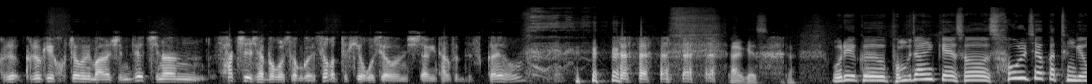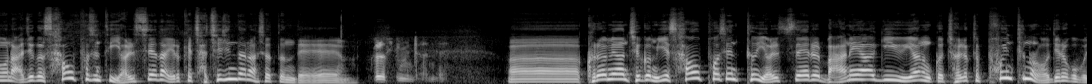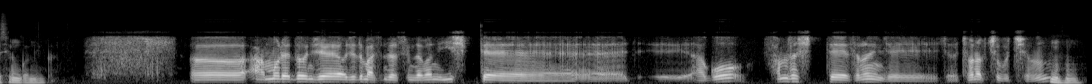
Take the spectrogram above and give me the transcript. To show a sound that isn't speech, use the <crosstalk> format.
그, 그렇게 걱정을 많으시는데 지난 4.7 재보궐선거에서 어떻게 오세훈 시장이 당선됐을까요? <laughs> 알겠습니다. 우리 그 본부장님께서 서울 지역 같은 경우는 아직은 4, 5% 열세다 이렇게 자체 진단을 하셨던데 그렇습니다. 네. 아, 그러면 지금 이 4, 5% 열세를 만회하기 위한 그 전략적 포인트는 어디라고 보시는 겁니까? 어, 아무래도 이제 어제도 말씀드렸습니다만 20대하고 3, 40대에서는 이제 저 전업주부층 음흠.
